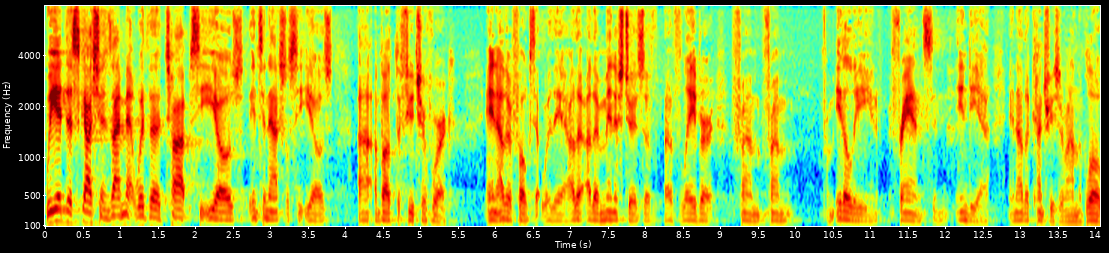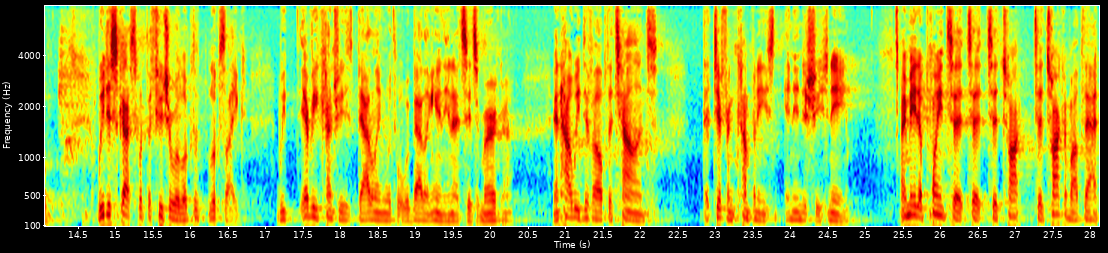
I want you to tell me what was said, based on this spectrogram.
we had discussions. I met with the top CEOs, international CEOs, uh, about the future of work and other folks that were there, other, other ministers of, of labor from, from, from Italy and France and India and other countries around the globe. We discussed what the future will look, looks like. We, every country is battling with what we're battling here in the United States of America and how we develop the talent that different companies and industries need. I made a point to, to, to, talk, to talk about that,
